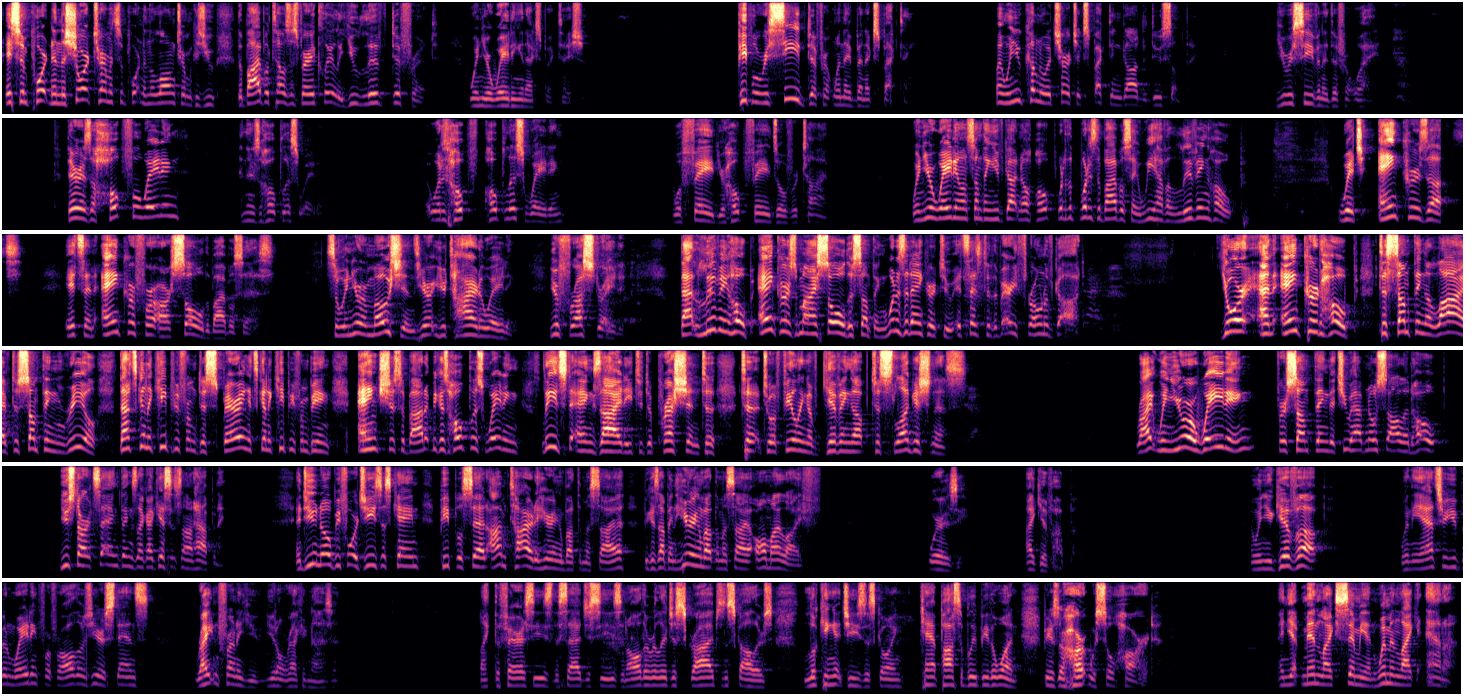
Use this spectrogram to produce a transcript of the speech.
It's important in the short term, it's important in the long term because you the Bible tells us very clearly you live different when you're waiting in expectation. People receive different when they've been expecting. Man, when you come to a church expecting God to do something, you receive in a different way. There is a hopeful waiting and there's a hopeless waiting. What is hope, hopeless waiting will fade. Your hope fades over time. When you're waiting on something you've got no hope, what, the, what does the Bible say? We have a living hope which anchors us. It's an anchor for our soul, the Bible says. So when your emotions, you're, you're tired of waiting, you're frustrated. That living hope anchors my soul to something. What does it anchor to? It says to the very throne of God. You're an anchored hope to something alive, to something real. That's going to keep you from despairing. It's going to keep you from being anxious about it because hopeless waiting leads to anxiety, to depression, to, to, to a feeling of giving up, to sluggishness. Right? When you're waiting for something that you have no solid hope, you start saying things like, I guess it's not happening. And do you know before Jesus came, people said, I'm tired of hearing about the Messiah because I've been hearing about the Messiah all my life. Where is he? I give up. And when you give up, when the answer you've been waiting for for all those years stands right in front of you, you don't recognize it. Like the Pharisees, the Sadducees, and all the religious scribes and scholars looking at Jesus, going, Can't possibly be the one, because their heart was so hard. And yet, men like Simeon, women like Anna,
